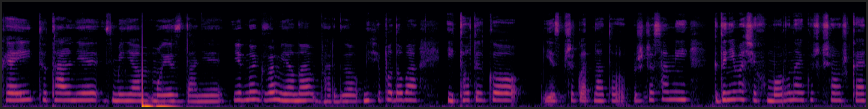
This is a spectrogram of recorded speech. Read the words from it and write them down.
Okej, totalnie zmieniam moje zdanie. Jednak zamiana bardzo mi się podoba i to tylko jest przykład na to, że czasami, gdy nie ma się humoru na jakąś książkę,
